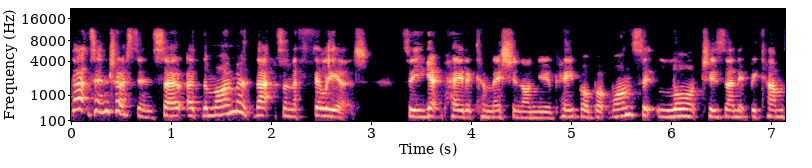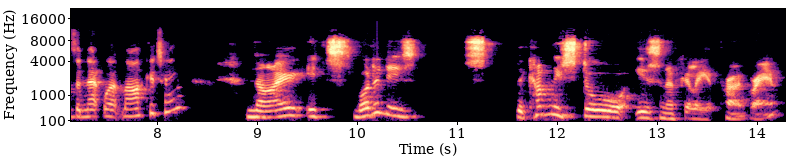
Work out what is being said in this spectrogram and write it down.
That's interesting. So at the moment, that's an affiliate. So you get paid a commission on new people, but once it launches, then it becomes a network marketing? No, it's what it is. The company store is an affiliate program.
